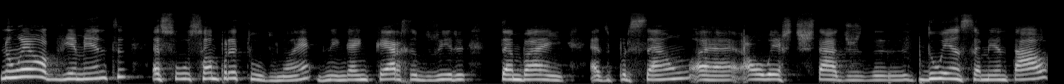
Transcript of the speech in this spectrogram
não é obviamente a solução para tudo, não é? Ninguém quer reduzir também a depressão uh, ou estes estados de doença mental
